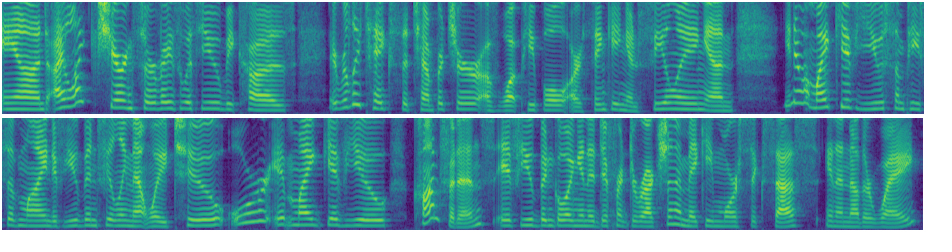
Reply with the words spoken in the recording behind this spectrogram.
And I like sharing surveys with you because it really takes the temperature of what people are thinking and feeling. And, you know, it might give you some peace of mind if you've been feeling that way too, or it might give you confidence if you've been going in a different direction and making more success in another way.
